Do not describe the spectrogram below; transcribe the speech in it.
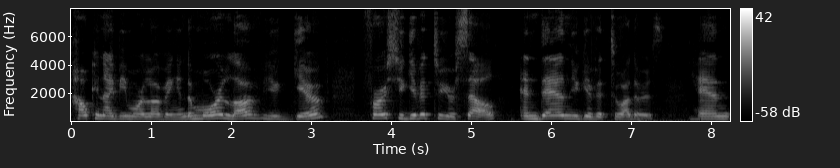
How can i be more loving? And the more love you give first you give it to yourself and then you give it to others. Yeah. and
